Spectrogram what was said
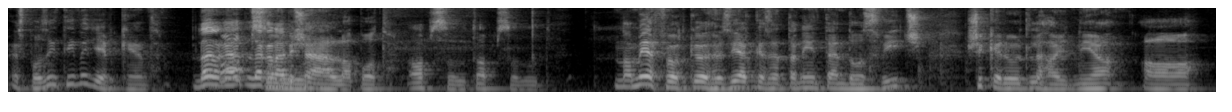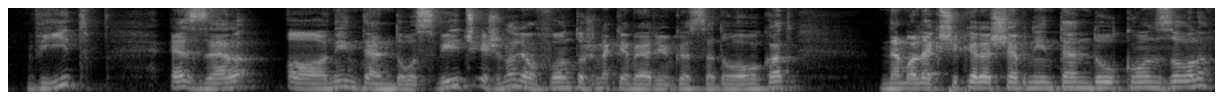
ez pozitív egyébként? Legalább, legalábbis állapot. Abszolút, abszolút. Na, mérföldkőhöz érkezett a Nintendo Switch, sikerült lehagynia a Wii-t, ezzel a, Nintendo Switch, és nagyon fontos, hogy ne keverjünk össze dolgokat, nem a legsikeresebb Nintendo konzol,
